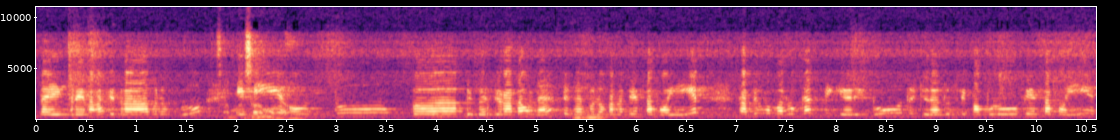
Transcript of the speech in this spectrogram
Baik, terima kasih telah menunggu. Sama-sama. Ini untuk pembebas iuran tahunan dengan Hmm. penukaran Fiesta Point, kami memerlukan 3.750 Fiesta Point.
